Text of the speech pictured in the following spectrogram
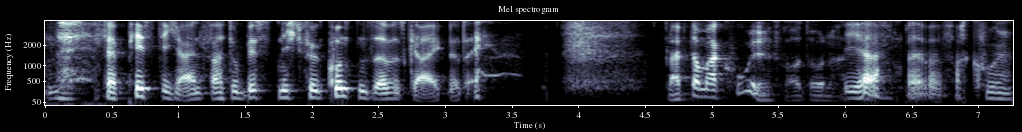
verpiss dich einfach, du bist nicht für Kundenservice geeignet. Ey. Bleib doch mal cool, Frau Donut. Ja, bleib einfach cool.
